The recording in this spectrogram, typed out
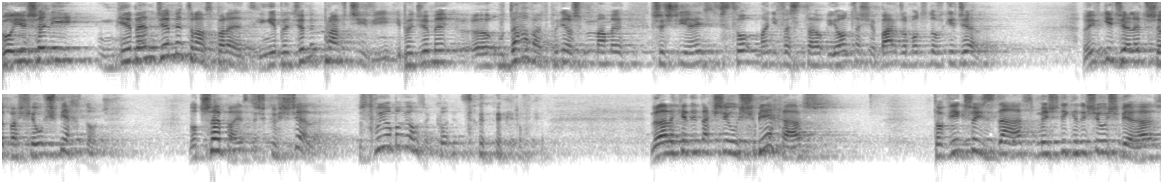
Bo jeżeli nie będziemy transparentni, nie będziemy prawdziwi i będziemy e, udawać, ponieważ my mamy chrześcijaństwo manifestujące się bardzo mocno w niedzielę. No i w niedzielę trzeba się uśmiechnąć. No trzeba, jesteś w kościele. To jest twój obowiązek, koniec. No ale kiedy tak się uśmiechasz, to większość z nas myśli, kiedy się uśmiechasz,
